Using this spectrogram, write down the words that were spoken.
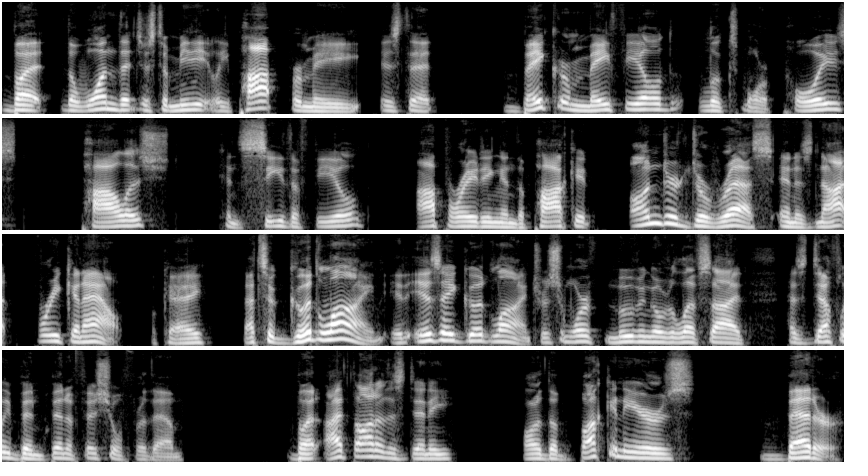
But the one that just immediately popped for me is that Baker Mayfield looks more poised, polished, can see the field, operating in the pocket under duress, and is not freaking out. Okay. That's a good line. It is a good line. Tristan Wirfs moving over the left side has definitely been beneficial for them. But I thought of this, Denny. Are the Buccaneers better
